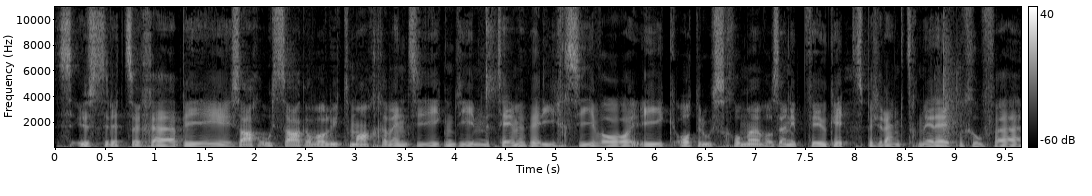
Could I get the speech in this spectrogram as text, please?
Das äußert sich äh, bei Sachen, Aussagen, die Leute machen, wenn sie irgendwie in einem Themenbereich sind, wo ich auch rauskomme, wo es ja nicht viel gibt. Das beschränkt sich mehrheitlich auf äh,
